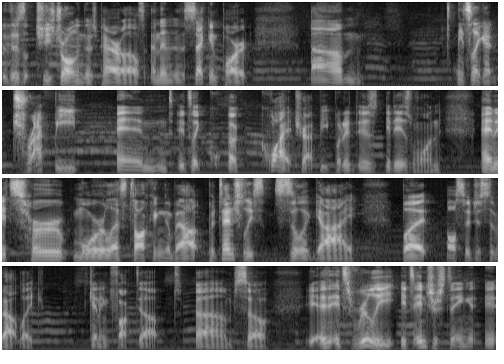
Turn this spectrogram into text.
there's she's drawing those parallels, and then in the second part, um, it's like a trap beat, and it's like a quiet trap beat, but it is it is one, and it's her more or less talking about potentially still a guy, but also just about like getting fucked up. Um, so it, it's really it's interesting in,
